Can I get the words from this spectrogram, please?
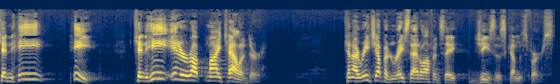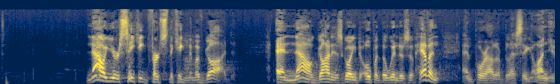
can he, he, can he interrupt my calendar? Can I reach up and erase that off and say, Jesus comes first? Now you're seeking first the kingdom of God. And now God is going to open the windows of heaven and pour out a blessing on you.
